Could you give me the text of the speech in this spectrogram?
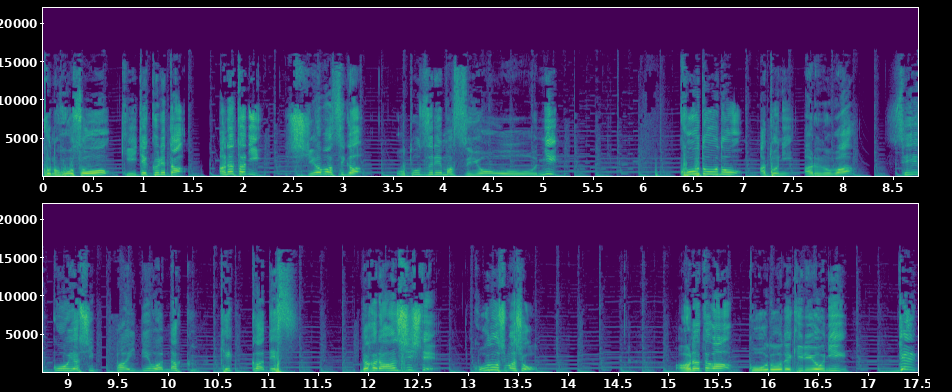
この放送を聞いてくれたあなたに幸せが訪れますように行動の後にあるのは成功や失敗ではなく結果ですだから安心して行動しましょう。あなたが行動できるように元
